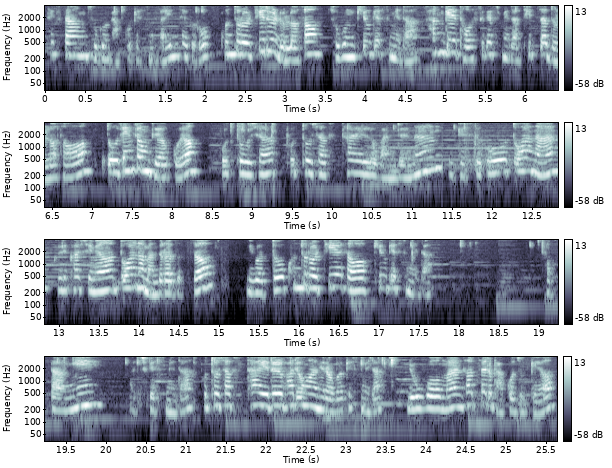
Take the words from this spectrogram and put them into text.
색상 조금 바꾸겠습니다. 흰색으로. 컨트롤 T를 눌러서 조금 키우겠습니다. 한 개 더 쓰겠습니다. T자 눌러서 또 생성되었고요. 포토샵, 포토샵 스타일로 만드는 이렇게 쓰고 또 하나 클릭하시면 또 하나 만들어졌죠? 이것도 컨트롤 T에서 키우겠습니다. 적당히 맞추겠습니다. 포토샵 스타일을 활용한이라고 하겠습니다. 요거만 서체를 바꿔줄게요.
